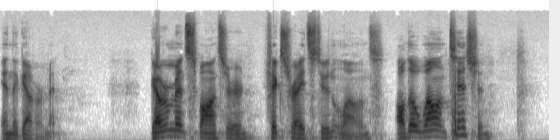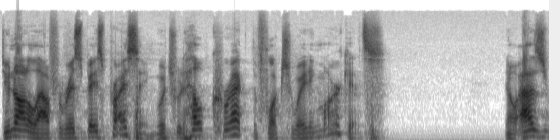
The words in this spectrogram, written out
in the government. Government sponsored fixed rate student loans, although well intentioned, do not allow for risk based pricing, which would help correct the fluctuating markets. Know, as,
